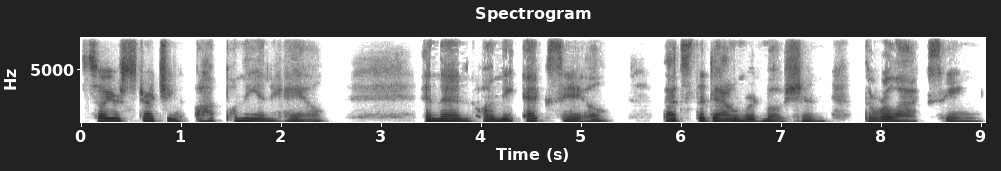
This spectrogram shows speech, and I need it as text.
So you're stretching up on the inhale, and then on the exhale, that's the downward motion, the relaxing,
